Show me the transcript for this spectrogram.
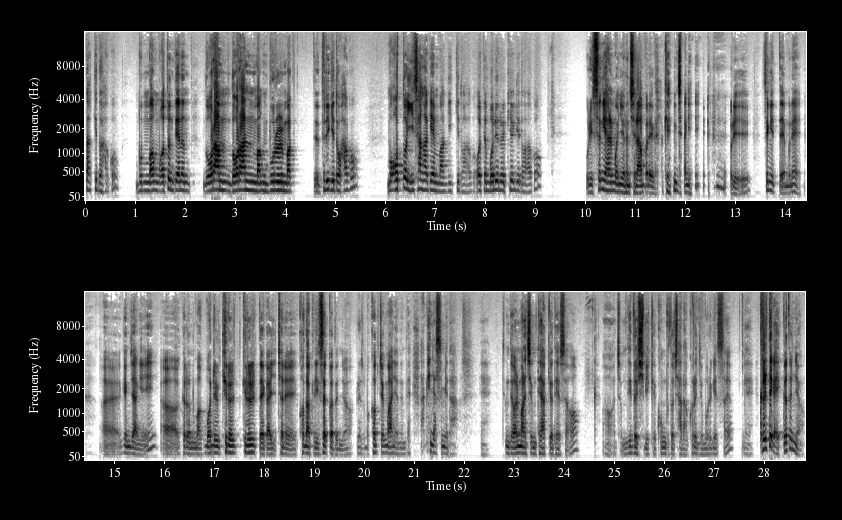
깎기도 하고, 뭐, 막 어떤 때는 노란, 노란 막 물을 막 들이기도 하고, 뭐 옷도 이상하게 막 입기도 하고, 어떤 머리를 길기도 하고, 우리 승희 할머니는 지난번에 굉장히 우리 승희 때문에 어, 굉장히 어, 그런 막 머리를 기를 기를 때가 전에 고등학교 에 있었거든요. 그래서 뭐 걱정 많이 했는데 아, 괜찮습니다. 예. 근데 얼마나 지금 대학교 돼서 어, 좀 리더십 있게 공부도 잘하고 그런지 모르겠어요. 예. 그럴 때가 있거든요.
